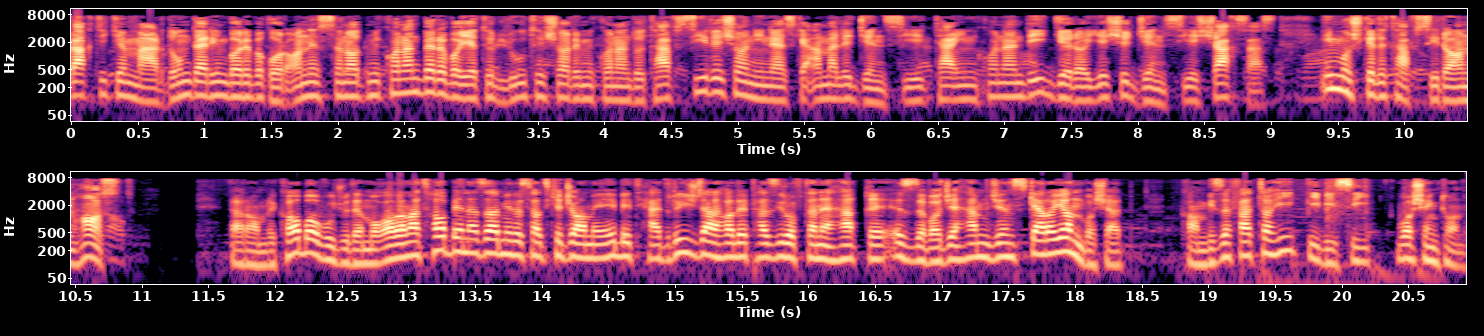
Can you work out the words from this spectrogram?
وقتی که مردم در این باره به قرآن استناد می کنند به روایت لوط اشاره می کنند و تفسیرشان این است که عمل جنسی تعیین کننده گرایش جنسی شخص است. این مشکل تفسیر آنهاست. در آمریکا با وجود مقاومت ها به نظر می رسد که جامعه به تدریج در حال پذیرفتن حق ازدواج همجنسگرایان باشد کامبیز فتاحی بی بی سی واشنگتن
